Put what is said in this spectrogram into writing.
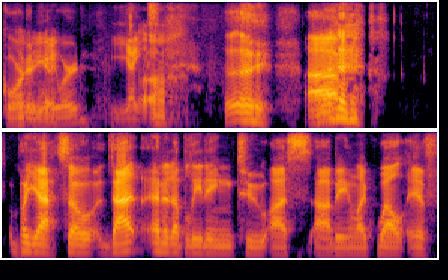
Gordon. Hayward. Yikes. Ugh. Um, but yeah, so that ended up leading to us uh, being like, well, if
